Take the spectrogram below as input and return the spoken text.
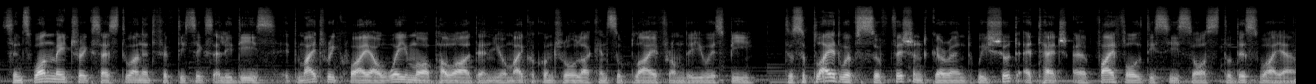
Since one matrix has 256 LEDs, it might require way more power than your microcontroller can supply from the USB. To supply it with sufficient current, we should attach a 5V DC source to this wire.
